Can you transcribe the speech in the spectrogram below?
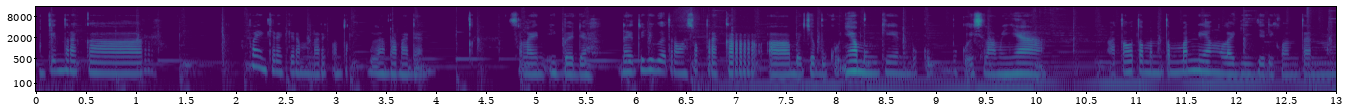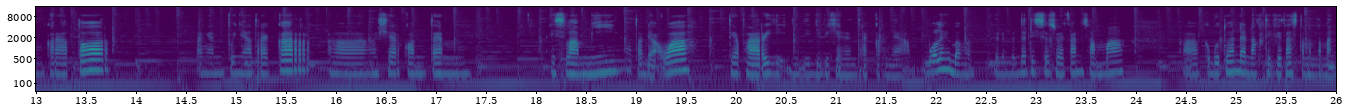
Mungkin tracker apa yang kira-kira menarik untuk bulan Ramadan? Selain ibadah. Nah itu juga termasuk tracker uh, baca bukunya mungkin buku buku islaminya atau teman-teman yang lagi jadi konten kreator pengen punya tracker uh, nge-share konten islami atau dakwah tiap hari jadi dibikinin trackernya. Boleh banget bener-bener disesuaikan sama uh, kebutuhan dan aktivitas teman-teman.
